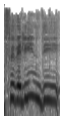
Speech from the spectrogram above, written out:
O fevelin di...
